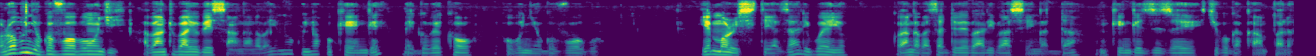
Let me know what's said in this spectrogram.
Olw'obunnyogovu obungi abantu baayo beesanga nga balina okunywa ku kenge begobeko obunnyogovu obwo. Ye morris teyazaalibwa eyo kubanga bazadde be baali baasenga dda nkengezi z'ekibuga kampala.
